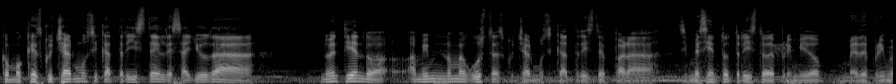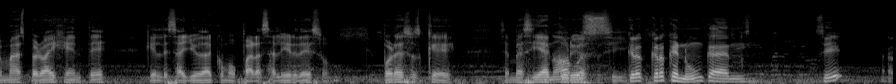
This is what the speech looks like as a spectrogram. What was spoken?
Como que escuchar música triste les ayuda... No entiendo, a- mí no me gusta escuchar música triste para... Si me siento triste o deprimido, me deprime más, pero hay gente que les ayuda como para salir de eso. Por eso es que se me hacía No, curioso, pues, sí. creo, creo que nunca. ¿Sí? No,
